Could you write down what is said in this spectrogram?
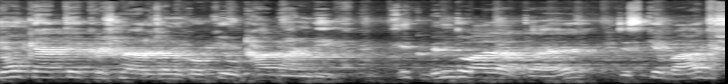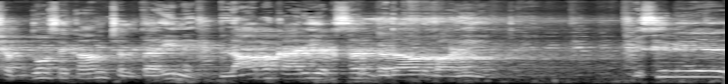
क्यों कहते कृष्ण अर्जुन को कि उठा गांडी एक बिंदु आ जाता है, जिसके बाद शब्दों से काम चलता ही नहीं। लाभकारी अक्सर गदा और बाणी होते हैं। इसीलिए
